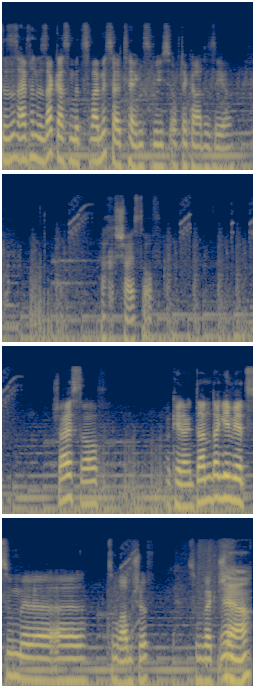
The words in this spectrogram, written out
das ist einfach eine Sackgasse mit zwei Missile Tanks, wie ich auf der Karte sehe. Ach, scheiß drauf. Scheiß drauf. Okay, dann, dann, dann gehen wir jetzt zum, äh, äh, zum Raumschiff. Zum Vector. Ja.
